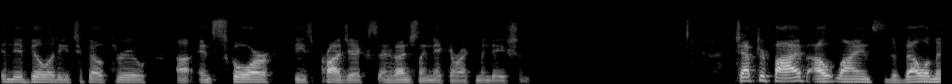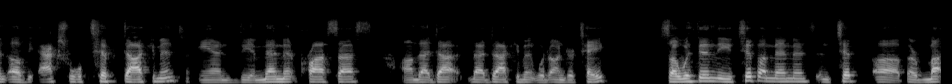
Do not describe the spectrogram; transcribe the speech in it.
in the ability to go through uh, and score these projects and eventually make a recommendation. Chapter five outlines the development of the actual TIP document and the amendment process um, that, do that document would undertake. So within the TIP amendments and TIP uh, or mo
